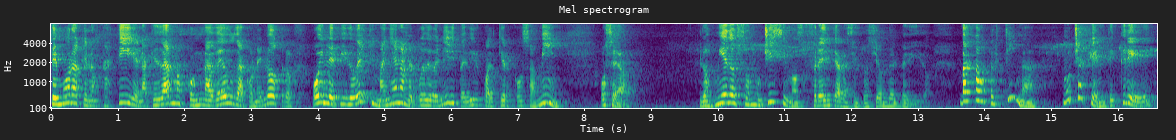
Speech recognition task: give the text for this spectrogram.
temor a que nos castiguen, a quedarnos con una deuda con el otro. Hoy le pido esto y mañana me puede venir y pedir cualquier cosa a mí. O sea, los miedos son muchísimos frente a la situación del pedido. Baja autoestima. Mucha gente cree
